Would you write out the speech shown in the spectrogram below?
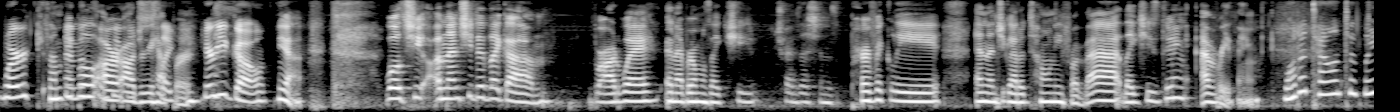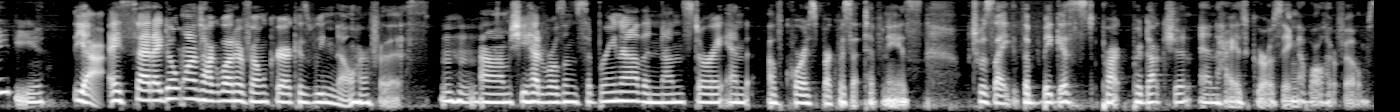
work. Some people are Audrey just like, Hepburn. Here you go. Yeah. Well, she and then she did like um Broadway, and everyone was like, she transitions perfectly, and then she got a Tony for that. Like, she's doing everything. What a talented lady. Yeah, I said I don't want to talk about her film career because we know her for this. Um, she had roles in Sabrina, The Nun Story, and of course Breakfast at Tiffany's, which was like the biggest pro- production and highest grossing of all her films.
